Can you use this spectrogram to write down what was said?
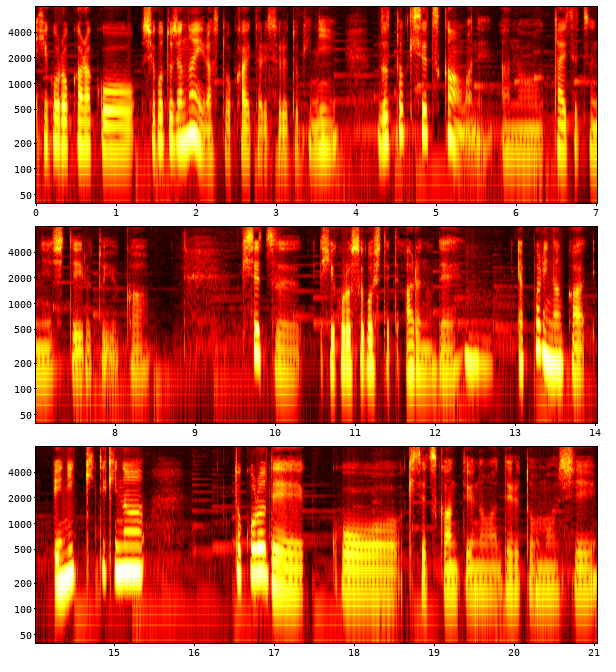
日頃からこう仕事じゃないイラストを描いたりする時にずっと季節感はねあの大切にしているというか季節日頃過ごしててあるので、うん、やっぱりなんか絵日記的なところでこう季節感っていうのは出ると思うし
